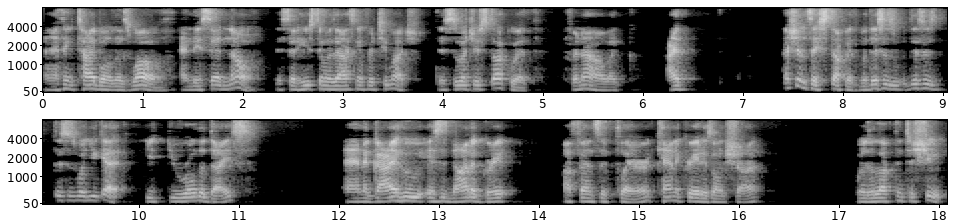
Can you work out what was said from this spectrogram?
and I think Thybulle as well. And they said no. They said Houston was asking for too much. This is what you're stuck with for now. Like I I shouldn't say stuck with, but this is this is this is what you get. You you roll the dice, and a guy who is not a great offensive player, can't create his own shot, was reluctant to shoot.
